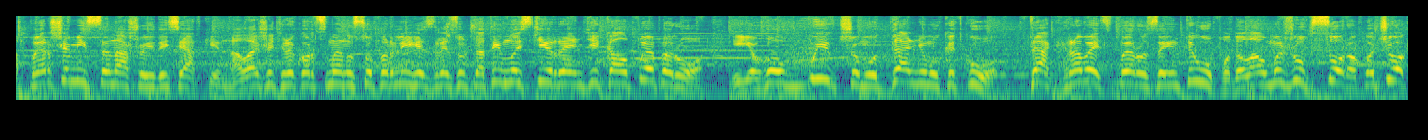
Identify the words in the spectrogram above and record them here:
А перше місце нашої десятки належить рекордсмену суперліги з результативності Ренді Калпеперу і його вбивчому дальньому китку. Так, гравець Перо за НТУ подолав межу в 40 очок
